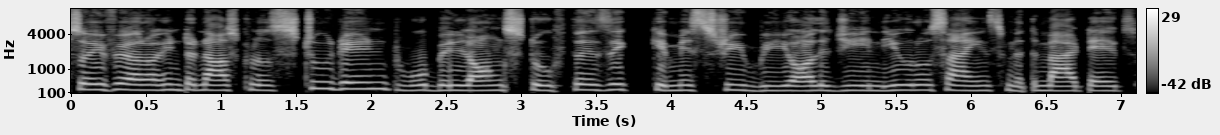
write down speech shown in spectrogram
so if you are an international student who belongs to physics, chemistry, biology, neuroscience, mathematics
